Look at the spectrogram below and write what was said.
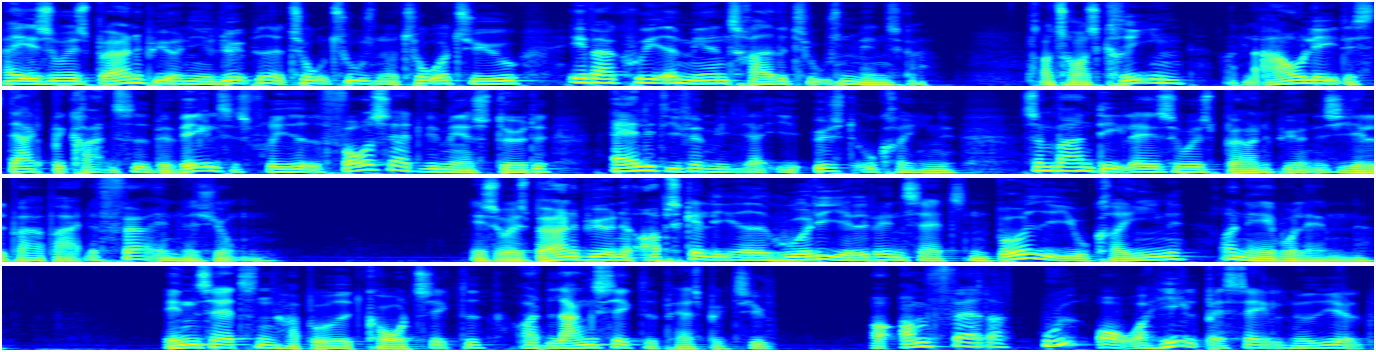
har SOS Børnebyerne i løbet af 2022 evakueret mere end 30.000 mennesker. Og trods krigen og den afledte, stærkt begrænsede bevægelsesfrihed, fortsatte vi med at støtte alle de familier i Øst-Ukraine, som var en del af SOS Børnebyernes hjælpearbejde før invasionen. SOS Børnebyerne opskalerede hurtigt hjælpeindsatsen både i Ukraine og nabolandene. Indsatsen har både et kortsigtet og et langsigtet perspektiv, og omfatter ud over helt basal nødhjælp,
